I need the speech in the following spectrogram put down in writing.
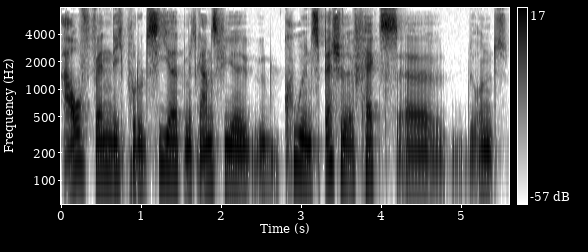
aufwendig produziert mit ganz viel coolen Special Effects äh, und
